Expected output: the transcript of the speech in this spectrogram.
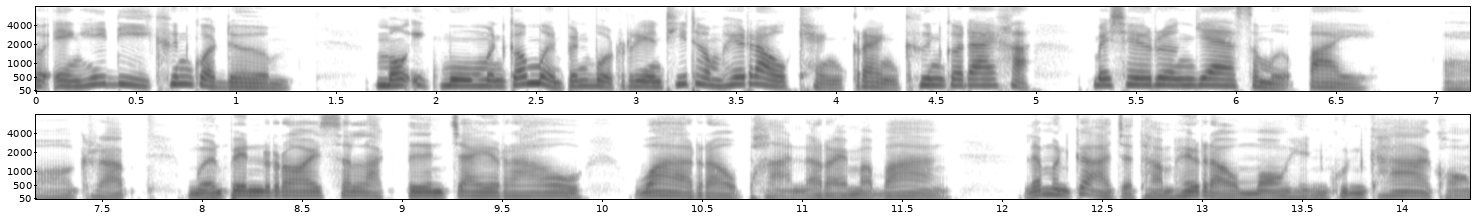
ตัวเองให้ดีขึ้นกว่าเดิม มองอีกมุมมันก็เหมือนเป็นบทเรียนที่ทำให้เราแข็งแกร่งขึ้นก็ได้ค่ะ ไม่ใช่เรื่องแย่เสมอไป อ๋อครับ เหมือนเป็นรอยสลักเตือนใจเราว่าเราผ่านอะไรมาบ้าง และมันก็อาจจะทำให้เรามองเห็นคุณค่าของ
